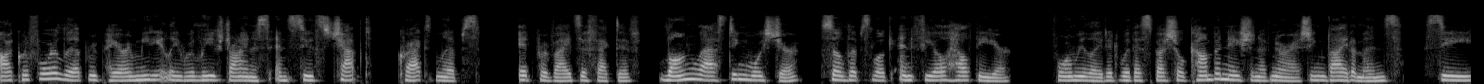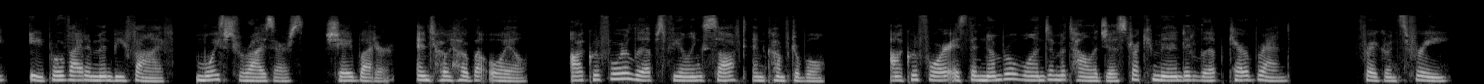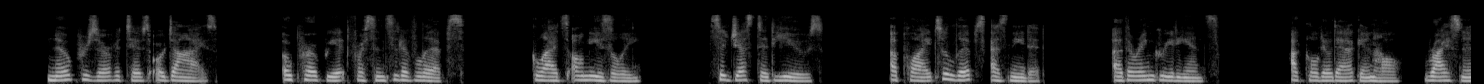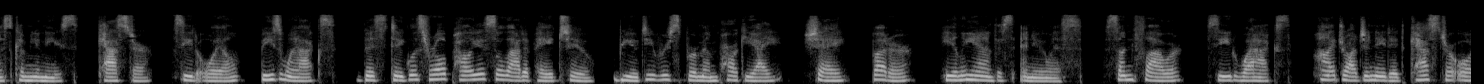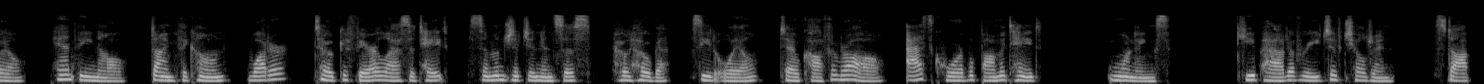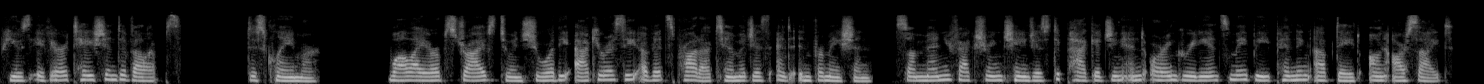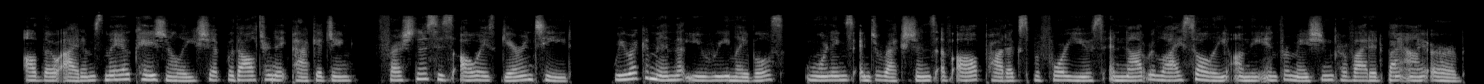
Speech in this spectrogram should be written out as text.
Aquaphor Lip Repair immediately relieves dryness and soothes chapped, cracked lips. It provides effective, long lasting moisture, so lips look and feel healthier. Formulated with a special combination of nourishing vitamins, C, E provitamin B5, moisturizers, shea butter, and jojoba oil. Aquaphor lips feeling soft and comfortable. Aquaphor is the number one dermatologist recommended lip care brand. Fragrance free. No preservatives or dyes. Appropriate for sensitive lips. Glides on easily. Suggested use. Apply to lips as needed. Other ingredients. Octyldodecanol, Ricinus communis, castor, seed oil, beeswax, bis-diglyceryl polyacyladipate 2, Butyrospermum parkii, shea, butter, Helianthus annuus, sunflower, seed wax, hydrogenated castor oil, panthenol, dimethicone, water, tocopheryl acetate, Simmondsia jojoba, seed oil, tocopherol, ascorbyl Warnings. Keep out of reach of children. Stop use if irritation develops. Disclaimer. While iHerb strives to ensure the accuracy of its product images and information, some manufacturing changes to packaging and or ingredients may be pending update on our site. Although items may occasionally ship with alternate packaging, freshness is always guaranteed. We recommend that you read labels, warnings and directions of all products before use and not rely solely on the information provided by iHerb.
